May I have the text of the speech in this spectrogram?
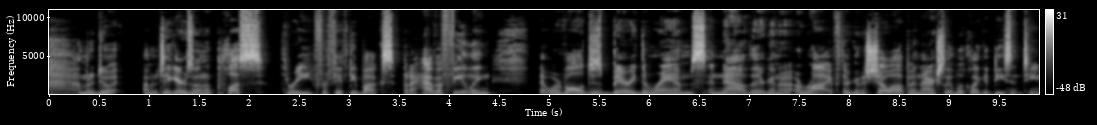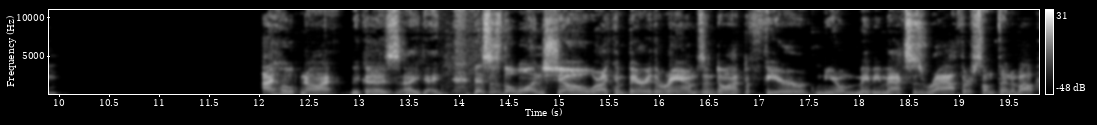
I'm going to do it. I'm going to take Arizona plus three for 50 bucks, but I have a feeling that we've all just buried the Rams and now they're going to arrive. They're going to show up and actually look like a decent team. I hope not, because I, I, this is the one show where I can bury the Rams and don't have to fear, you know, maybe Max's wrath or something about.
